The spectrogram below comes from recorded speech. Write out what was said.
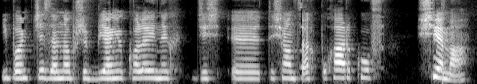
i bądźcie ze mną przy wbijaniu kolejnych dzies- y, tysiącach pucharków. Siema!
